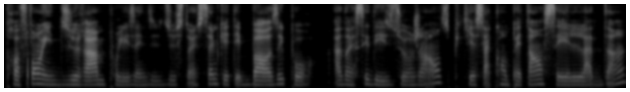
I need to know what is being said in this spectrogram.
profonds et durables pour les individus. C'est un système qui été basé pour adresser des urgences, puis que sa compétence est là-dedans.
